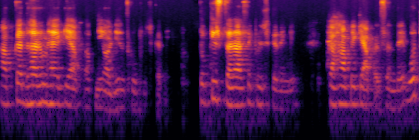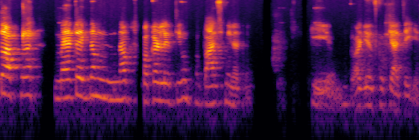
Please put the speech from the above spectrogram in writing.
आपका धर्म है कि आप अपनी ऑडियंस को खुश करें। तो किस तरह से खुश करेंगे? कहाँ पे क्या पसंद है? वो तो आप मैं तो एकदम न पकड़ लेती हूँ पाँच मिनट में कि ऑडियंस को क्या चाहिए।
